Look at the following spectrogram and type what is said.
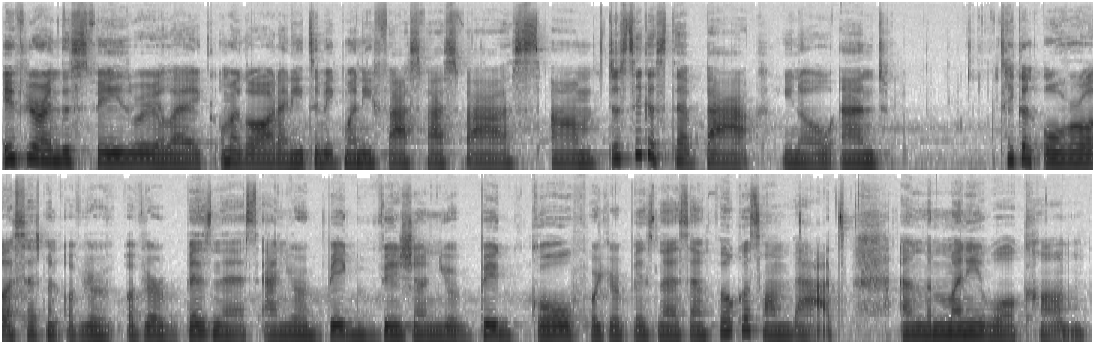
If you're in this phase where you're like, oh my God, I need to make money fast, fast, fast, um, just take a step back, you know, and take an overall assessment of your of your business and your big vision, your big goal for your business and focus on that and the money will come.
